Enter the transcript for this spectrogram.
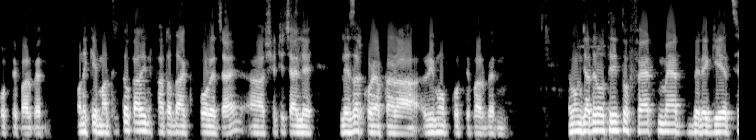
করতে পারবেন। অনেকে মাতৃত্বকালীন ফাটা দাগ পড়ে যায় সেটি চাইলে লেজার করে আপনারা রিমুভ করতে পারবেন। এবং যাদের অতিরিক্ত ফ্যাট ম্যাট বেড়ে গিয়েছে,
